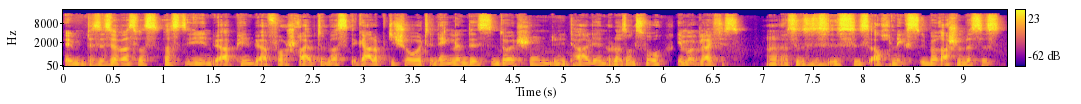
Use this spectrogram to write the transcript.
Eben, das ist ja was, was, was die INBA, PNBA vorschreibt und was, egal ob die Show jetzt in England ist, in Deutschland, in Italien oder sonst wo, immer gleich ist. Also es ist, es ist auch nichts Überraschendes, es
